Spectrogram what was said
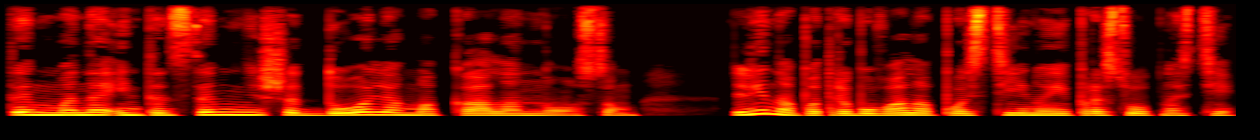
тим мене інтенсивніше доля макала носом. Ліна потребувала постійної присутності,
